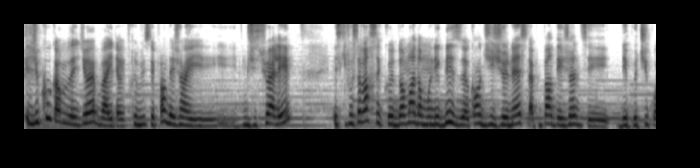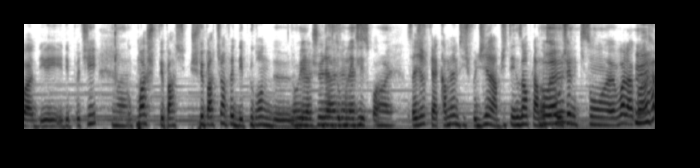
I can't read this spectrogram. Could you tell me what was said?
Et du coup, comme vous avez dit, ouais, bah, il avait prévu ses plans déjà, et j'y suis allée. Et ce qu'il faut savoir, c'est que dans moi, dans mon église, quand on dit jeunesse, la plupart des jeunes, c'est des petits, quoi, des, des petits. Donc moi, je fais partie, je fais partie en fait des plus grandes de, la jeunesse de, mon église, quoi. ouais. C'est-à-dire qu'il y a quand même, si je peux dire, un petit exemple à montrer Ouais. aux jeunes qui sont, euh, voilà, quoi.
